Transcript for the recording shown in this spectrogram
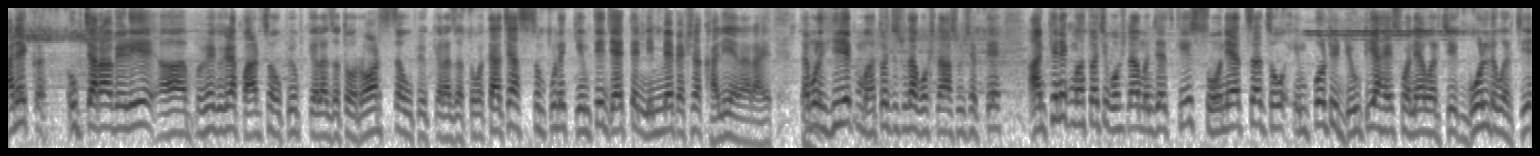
अनेक उपचारावेळी वेगवेगळ्या पार्टचा उपयोग केला जातो रॉड्सचा उपयोग केला जातो. त्याच्या संपूर्ण किमती ज्या आहेत त्या निम्म्यापेक्षा खाली येणार आहेत. त्यामुळे ही एक महत्त्वाची सुद्धा घोषणा असू शकते. आणखीन एक महत्त्वाची घोषणा म्हणजेच की सोन्याचा जो इम्पोर्ट ड्युटी आहे सोन्यावरची गोल्डवरची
